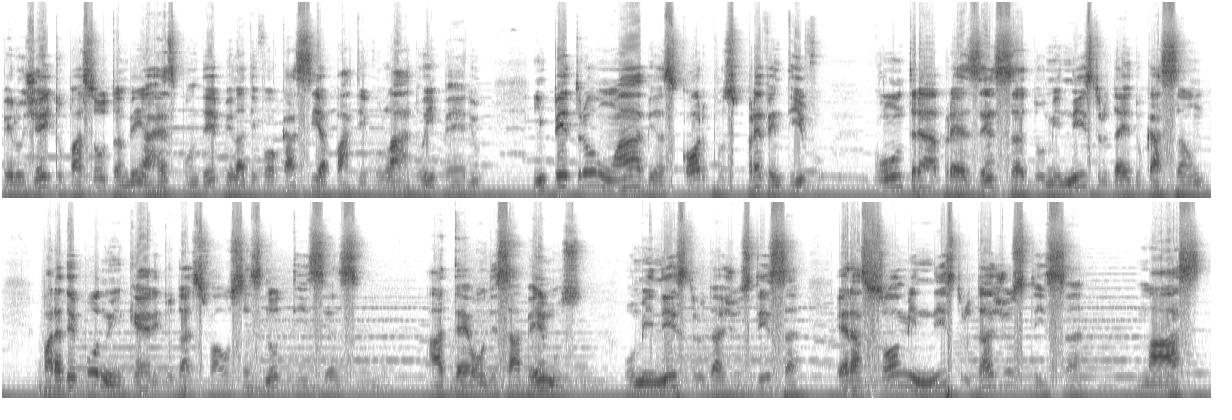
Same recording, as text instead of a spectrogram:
pelo jeito passou também a responder pela advocacia particular do império, impetrou um habeas corpus preventivo contra a presença do ministro da Educação para depor no inquérito das falsas notícias. Até onde sabemos, o ministro da Justiça era só ministro da Justiça, mas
